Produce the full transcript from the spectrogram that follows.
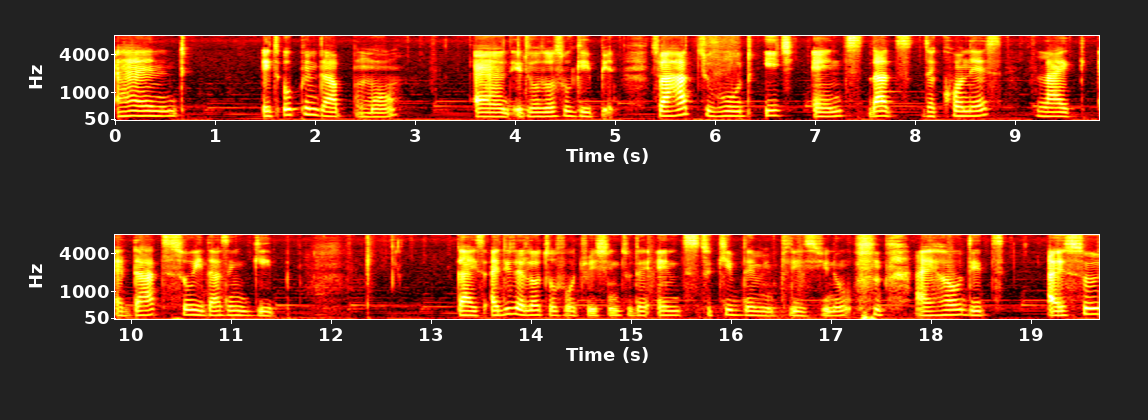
and it opened up more and it was also gaping. So I had to hold each end that's the corners like a dart so it doesn't gape guys i did a lot of alteration to the ends to keep them in place you know. I held it. I saw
